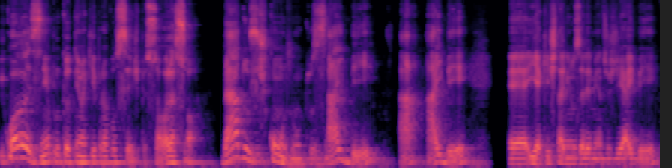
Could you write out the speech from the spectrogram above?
E qual é o exemplo que eu tenho aqui para vocês, pessoal? Olha só. Dados os conjuntos A e B, tá? A e B, é, e aqui estariam os elementos de A e B,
